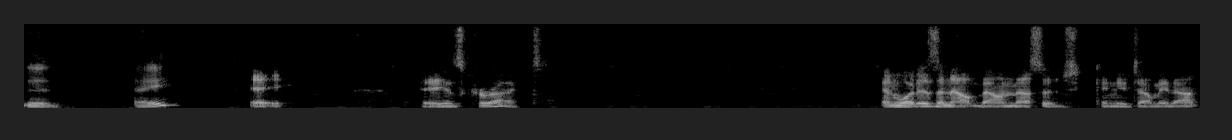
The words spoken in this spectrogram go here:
It A? A. A is correct. And what is an outbound message? Can you tell me that?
